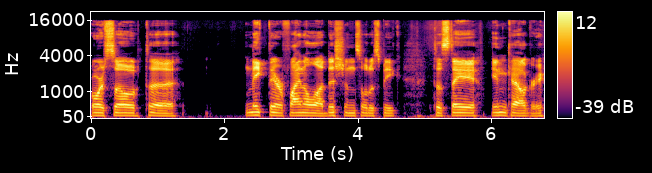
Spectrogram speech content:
or so to make their final audition, so to speak, to stay in Calgary.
